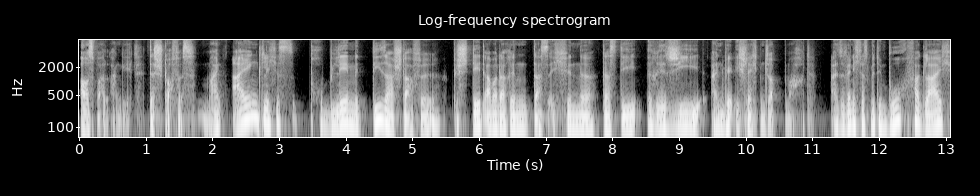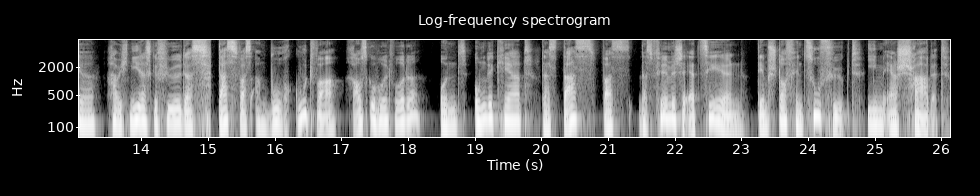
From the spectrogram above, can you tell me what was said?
Auswahl angeht des Stoffes. Mein eigentliches Problem mit dieser Staffel besteht aber darin, dass ich finde, dass die Regie einen wirklich schlechten Job macht. Also wenn ich das mit dem Buch vergleiche, habe ich nie das Gefühl, dass das, was am Buch gut war, rausgeholt wurde und umgekehrt, dass das, was das filmische Erzählen dem Stoff hinzufügt, ihm eher schadet.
